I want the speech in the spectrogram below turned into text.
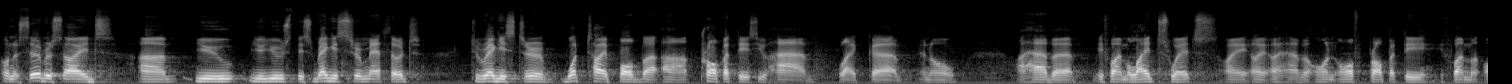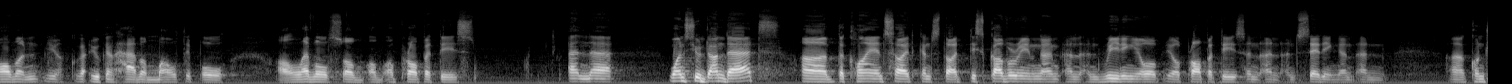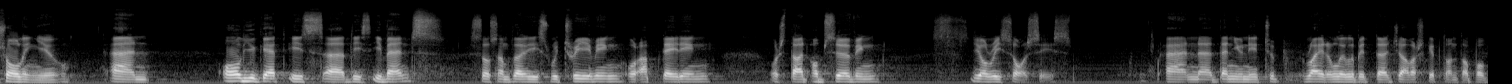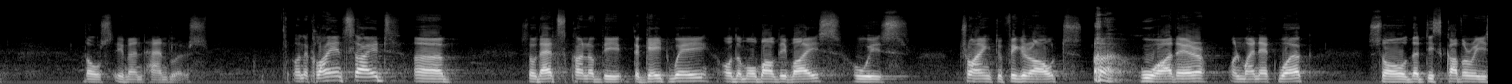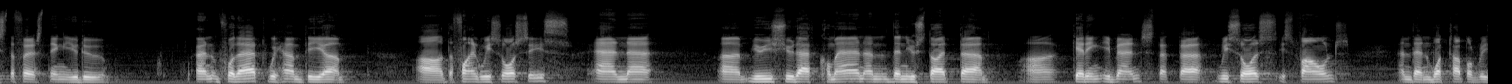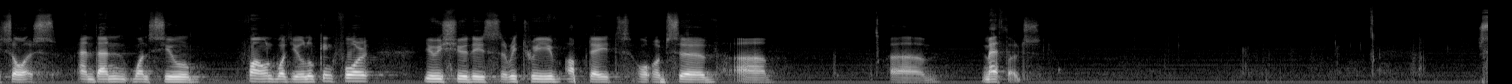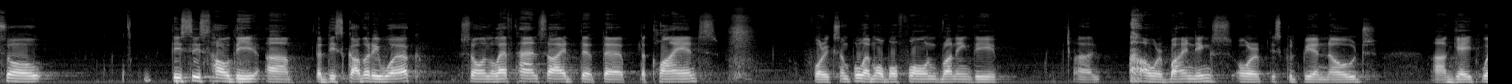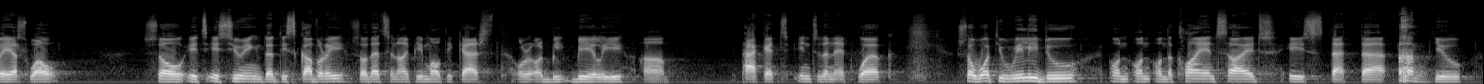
on the server side, uh, you, you use this register method to register what type of uh, uh, properties you have. Like, uh, you know, I have a, if I'm a light switch, I, I, I have an on-off property. If I'm an oven, you, you can have a multiple uh, levels of, of, of properties. And uh, once you've done that, uh, the client side can start discovering and, and, and reading your, your properties and, and, and setting and, and uh, controlling you. And all you get is uh, these events. So somebody is retrieving or updating or start observing your resources. And uh, then you need to write a little bit uh, JavaScript on top of those event handlers. On the client side, uh, so that's kind of the, the gateway or the mobile device who is trying to figure out who are there on my network. So the discovery is the first thing you do. And for that, we have the, uh, uh, the find resources. And uh, um, you issue that command, and then you start uh, uh, getting events that the resource is found, and then what type of resource. And then once you found what you're looking for, you issue these retrieve, update, or observe um, um, methods. So this is how the, uh, the discovery work. So on the left-hand side, the, the, the clients, for example, a mobile phone running the uh, our bindings, or this could be a node uh, gateway as well. So it's issuing the discovery, so that's an IP multicast or, or BLE uh, packet into the network. So what you really do on, on, on the client side is that uh, you,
